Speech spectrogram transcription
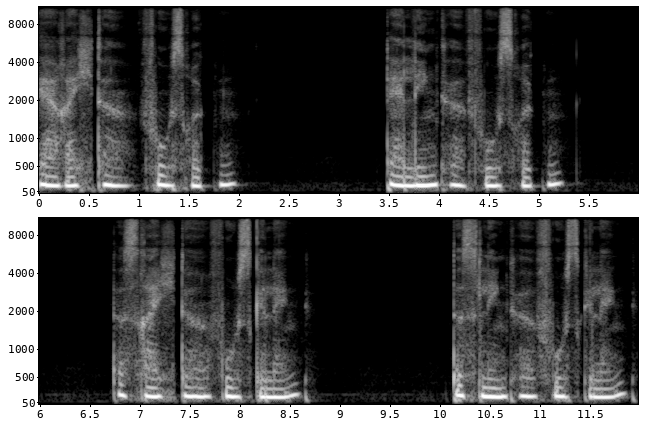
der rechte Fußrücken, der linke Fußrücken, das rechte Fußgelenk, das linke Fußgelenk.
